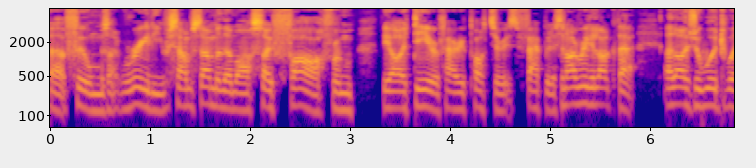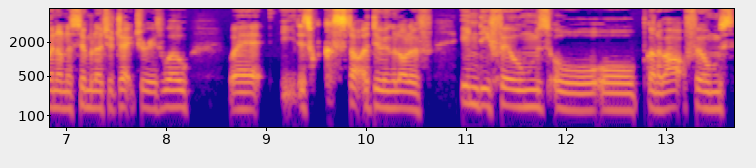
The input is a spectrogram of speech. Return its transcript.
uh, films. Like really, some some of them are so far from the idea of Harry Potter. It's fabulous, and I really like that. Elijah Wood went on a similar trajectory as well, where he just started doing a lot of indie films or or kind of art films.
